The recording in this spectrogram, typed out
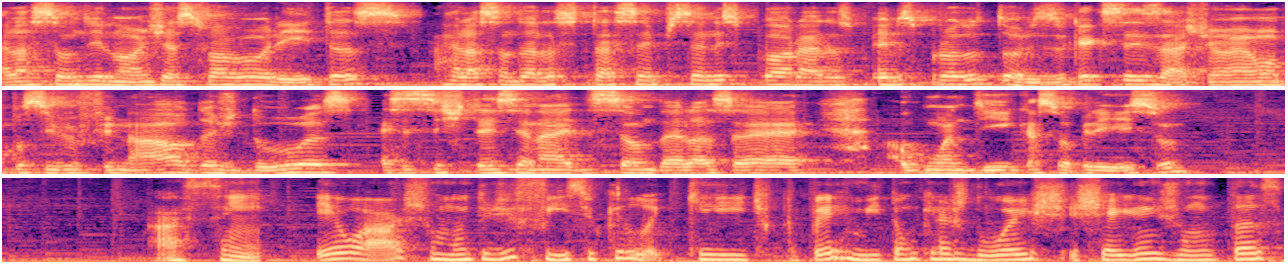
Elas são de longe as favoritas. A relação delas está sempre sendo explorada pelos produtores. O que, é que vocês acham? É uma possível final das duas? Essa insistência na edição delas é alguma dica sobre isso? Assim, eu acho muito difícil que, que tipo, permitam que as duas cheguem juntas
